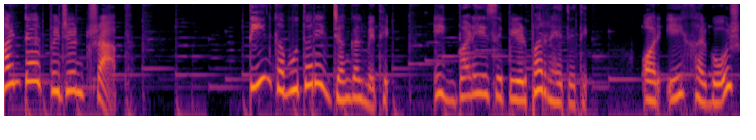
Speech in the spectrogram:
हंटर पिजन ट्रैप। तीन कबूतर एक जंगल में थे। एक बड़े से पेड़ पर रहते थे और एक खरगोश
